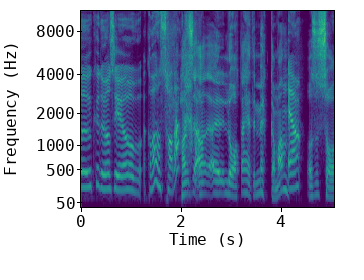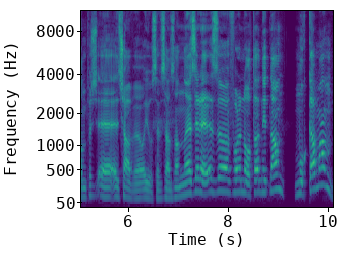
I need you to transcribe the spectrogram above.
eh, kunne jo si uh, Hva var det han sa da? han, han, eh, Låta heter Møkkamann, Ja, og så så han på Tjave uh, og Josef sa han sånn Når jeg ser dere, så får dere låta et nytt navn. Mokkamann!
